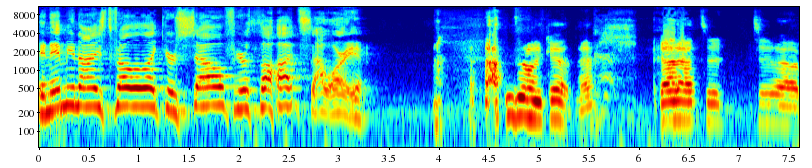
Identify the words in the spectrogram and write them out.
an immunized fellow like yourself? Your thoughts? How are you? I'm doing good, man. Shout out to to uh,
